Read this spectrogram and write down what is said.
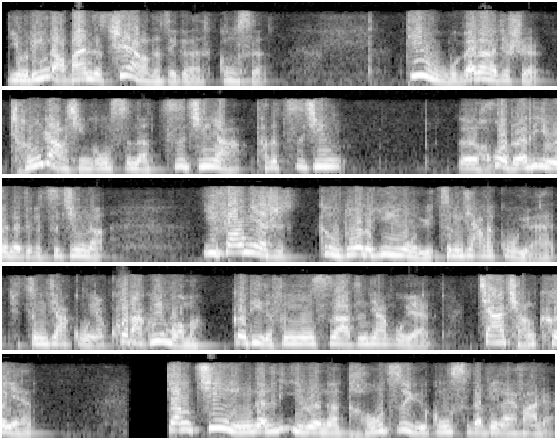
有领导班子这样的这个公司。第五个呢，就是成长型公司呢，资金啊，它的资金呃获得利润的这个资金呢，一方面是更多的应用于增加了雇员，就增加雇员，扩大规模嘛，各地的分公司啊，增加雇员。加强科研，将经营的利润呢投资于公司的未来发展，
